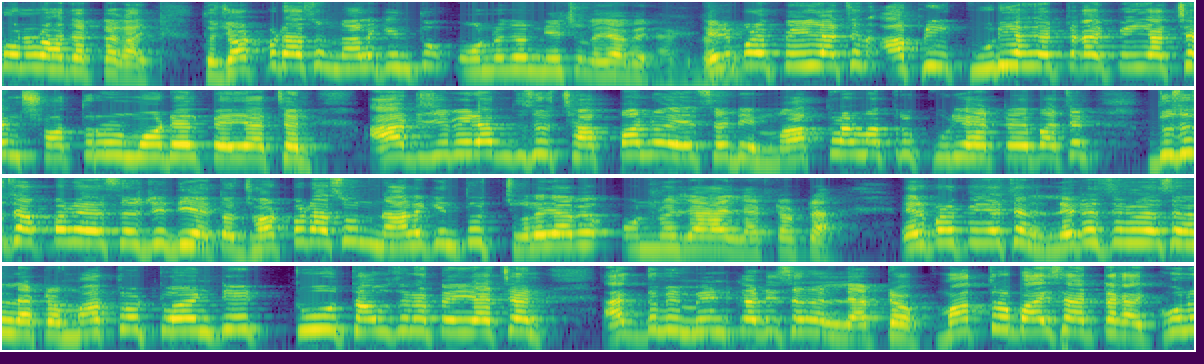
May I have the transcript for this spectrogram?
পনেরো হাজার টাকায়। তো ঝটপট আসুন নাহলে কিন্তু অন্যজন নিয়ে চলে যাবে। এরপরে পেয়ে যাচ্ছেন আপনি কুড়ি হাজার টাকায় পেয়ে যাচ্ছেন সতেরো মডেল পেয়ে যাচ্ছেন আট জিবি র্যাম দুশো ছাপ্পান্ন এসএসডি মাত্র আর মাত্র কুড়ি হাজার টাকায় পাচ্ছেন দুশো ছাপ্পান্ন এসএসডি দিয়ে। তো ঝটপট আসুন নাহলে কিন্তু চলে যাবে অন্য জায়গায় ল্যাপটপটা এরপরে পেয়ে যাচ্ছেন লেটেস্ট জেনারেশনের ল্যাপটপ মাত্র টোয়েন্টি টু থাউজেন্ডে পেয়ে যাচ্ছেন একদমই মিন্ট কন্ডিশনের ল্যাপটপ মাত্র বাইশ হাজার টাকায় কোনো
